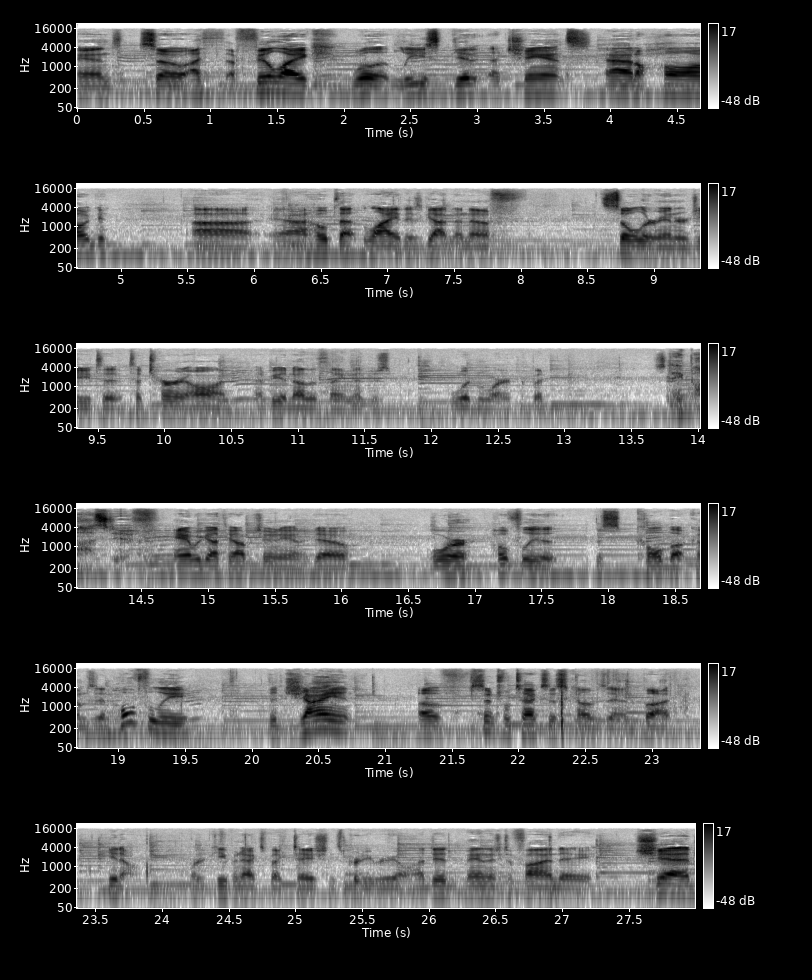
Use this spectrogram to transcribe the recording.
And so I, I feel like we'll at least get a chance at a hog. Uh, I hope that light has gotten enough solar energy to, to turn on. That'd be another thing that just wouldn't work, but stay positive. And we got the opportunity on a doe. Or hopefully this cull buck comes in. Hopefully the giant of Central Texas comes in, but you know, we're keeping expectations pretty real. I did manage to find a shed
